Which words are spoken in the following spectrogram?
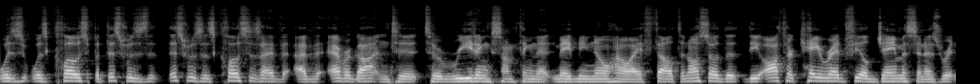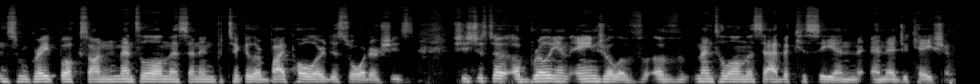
was was close, but this was this was as close as I've I've ever gotten to to reading something that made me know how I felt. And also the the author Kay Redfield Jamison has written some great books on mental illness and in particular bipolar disorder. She's she's just a, a brilliant angel of of mental illness advocacy and and education.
